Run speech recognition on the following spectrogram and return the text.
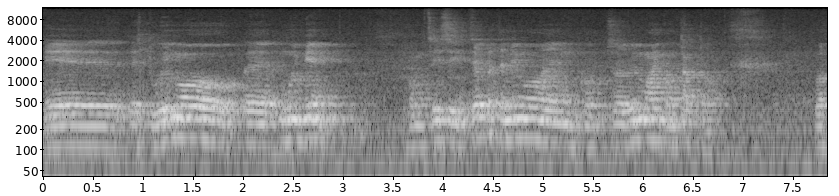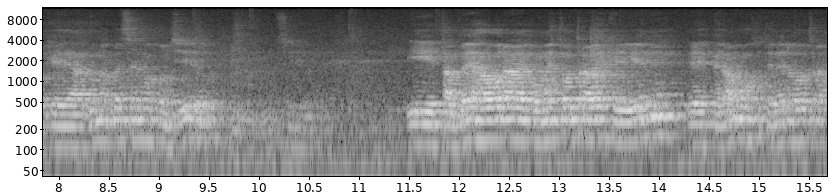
Eh, estuvimos eh, muy bien, como se dice, siempre tenemos en, estuvimos en contacto, porque algunas veces hemos coincidido. Y tal vez ahora, con esta otra vez que viene, esperamos tener otras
